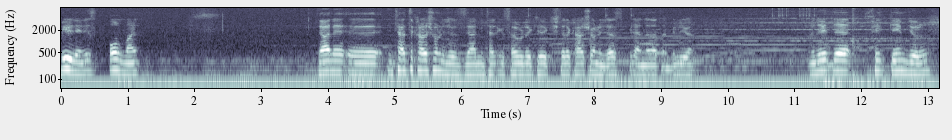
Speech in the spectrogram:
Bildiğiniz online. Yani e, internete karşı oynayacağız. Yani internet serverdaki kişilere karşı oynayacağız. Bilenler zaten biliyor. Öncelikle Fit Game diyoruz.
